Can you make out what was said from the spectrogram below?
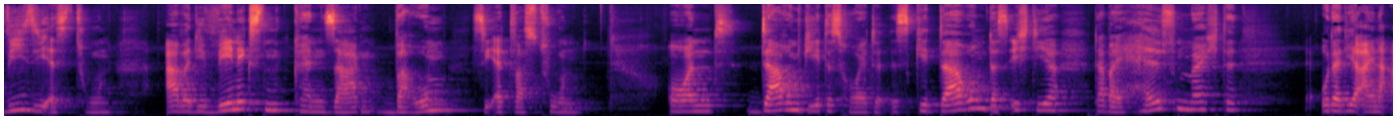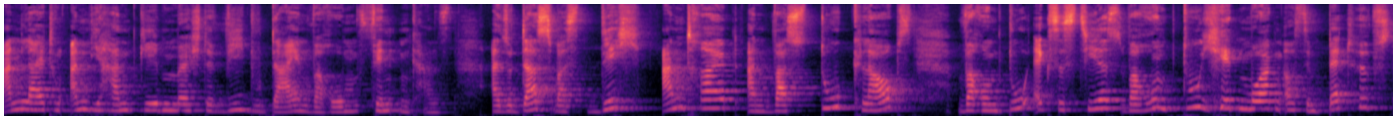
wie sie es tun, aber die wenigsten können sagen, warum sie etwas tun. Und darum geht es heute. Es geht darum, dass ich dir dabei helfen möchte, oder dir eine Anleitung an die Hand geben möchte, wie du dein Warum finden kannst. Also das, was dich antreibt, an was du glaubst, warum du existierst, warum du jeden Morgen aus dem Bett hüpfst,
